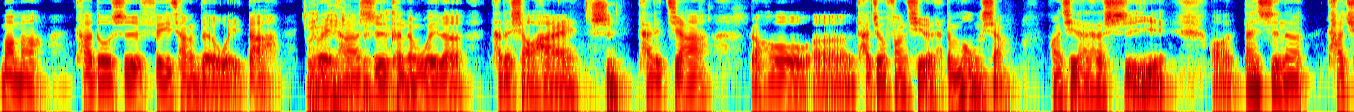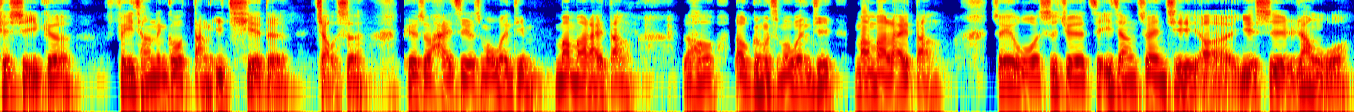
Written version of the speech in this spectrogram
妈妈她都是非常的伟大。因为他是可能为了他的小孩，是他的家，然后呃，他就放弃了他的梦想，放弃了他的事业，哦，但是呢，他却是一个非常能够挡一切的角色。比如说，孩子有什么问题，妈妈来挡；然后老公有什么问题，妈妈来挡。所以我是觉得这一张专辑，呃，也是让我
